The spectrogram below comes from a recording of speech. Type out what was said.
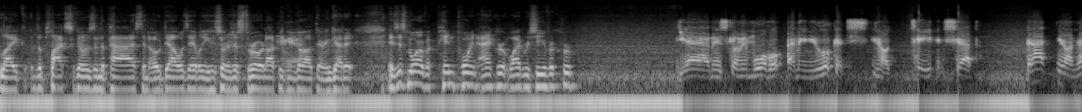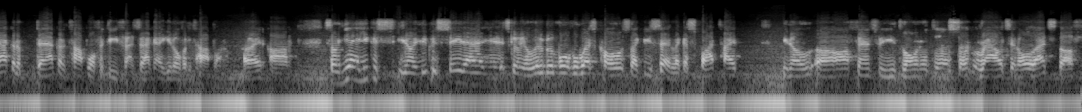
like the Plaxicos in the past, and Odell was able to sort of just throw it up. He can go out there and get it. Is this more of a pinpoint, accurate wide receiver group? Yeah, I mean it's going to be more. Of a, I mean, you look at you know Tate and Shep they're not, you know, they're not going to, they're not going to top off a defense. They're not going to get over the top on them. All right. Um, so yeah, you could, you know, you could say that it's going to be a little bit more of a West Coast, like you said, like a spot type, you know, uh, offense where you're throwing into certain routes and all that stuff.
